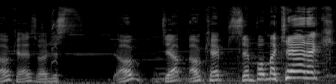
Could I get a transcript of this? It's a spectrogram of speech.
Okay, so I just... Oh, yep, okay. Simple mechanic!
